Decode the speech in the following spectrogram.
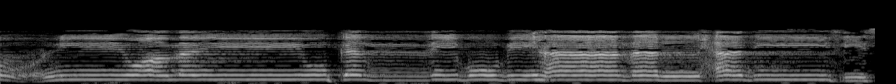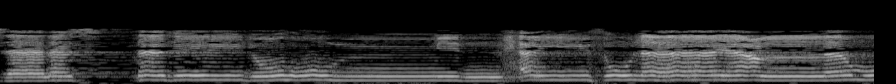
فذرني ومن يكذب بهذا الحديث سنستدرجهم من حيث لا يعلمون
